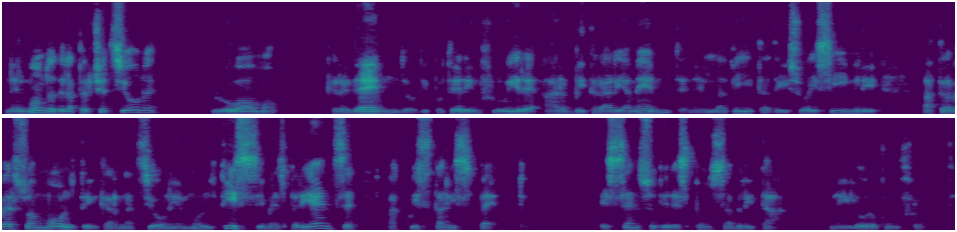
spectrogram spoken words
Nel mondo della percezione, l'uomo, credendo di poter influire arbitrariamente nella vita dei suoi simili attraverso a molte incarnazioni e moltissime esperienze, acquista rispetto e senso di responsabilità nei loro confronti.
